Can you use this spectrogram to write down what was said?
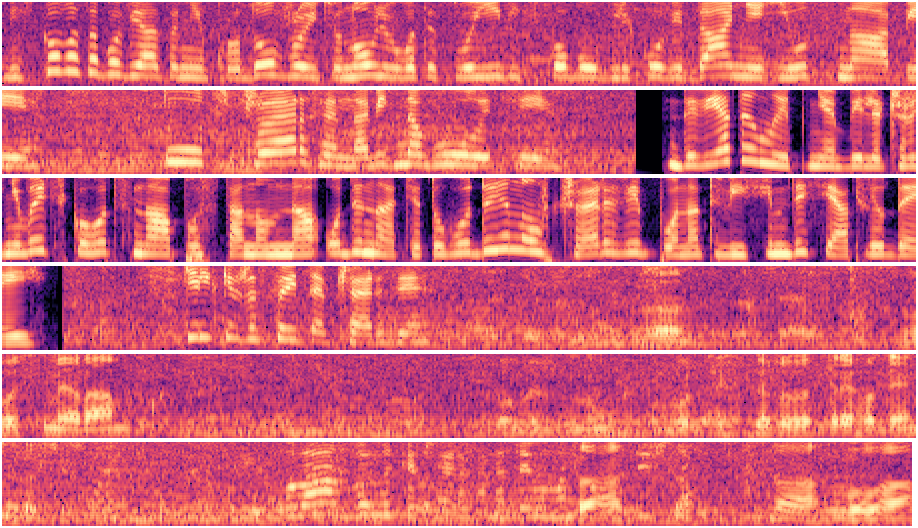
Військовозобов'язані продовжують оновлювати свої військово-облікові дані і у ЦНАПі. Тут черги навіть на вулиці. 9 липня біля Чернівецького ЦНАПу станом на 11 годину в черзі понад 80 людей. Скільки вже стоїте в черзі? З восьми ранку. Ну, до сих пір три години десь. Була велика черга на той момент. Так, так, да, була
